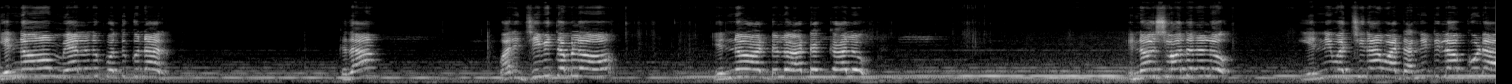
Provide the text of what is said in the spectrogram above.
ఎన్నో మేలను పొందుకున్నారు. కదా? వారి జీవితంలో ఎన్నో అడ్డులు ఆటంకాలు ఎన్నో శోధనలు ఎన్ని వచ్చినా వాటన్నిటిలో కూడా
